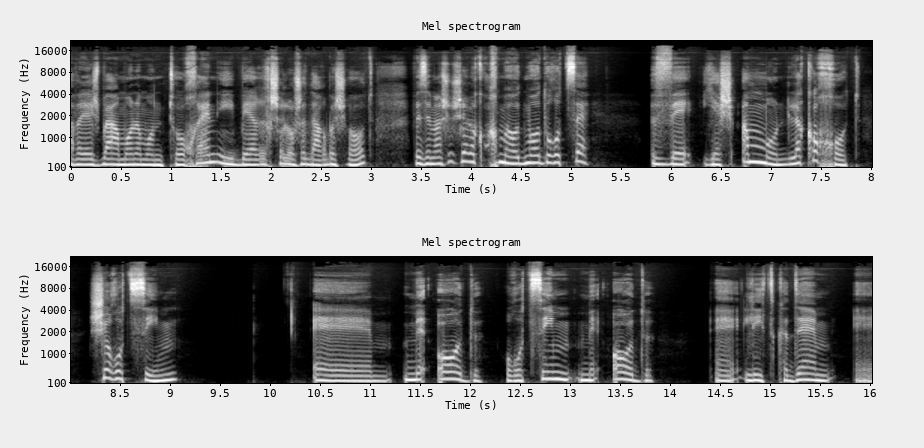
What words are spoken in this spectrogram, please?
אבל יש בה המון המון תוכן, היא בערך 3 עד 4 שעות, וזה משהו שלקוח מאוד מאוד רוצה. ויש המון לקוחות שרוצים אה, מאוד, רוצים מאוד אה, להתקדם אה,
